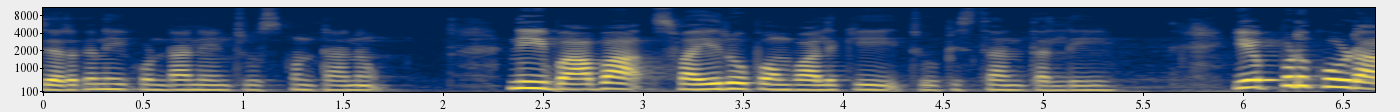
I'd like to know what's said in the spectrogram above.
జరగనీయకుండా నేను చూసుకుంటాను. నీ బాబా స్వయరూపం వాళ్ళకి చూపిస్తాను తల్లి. ఎప్పుడు కూడా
